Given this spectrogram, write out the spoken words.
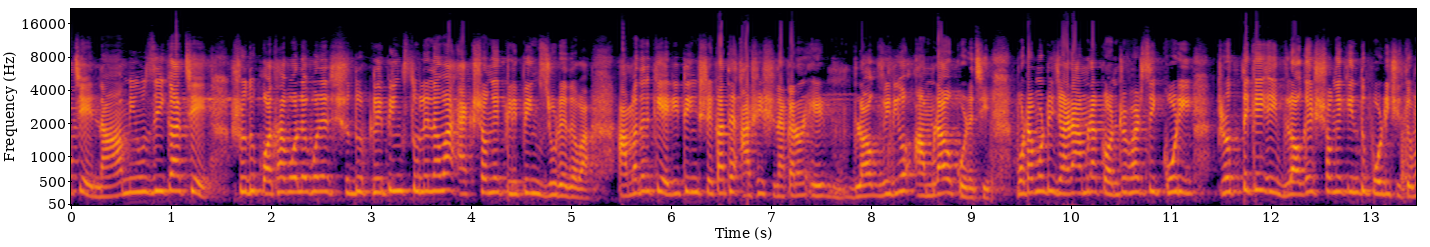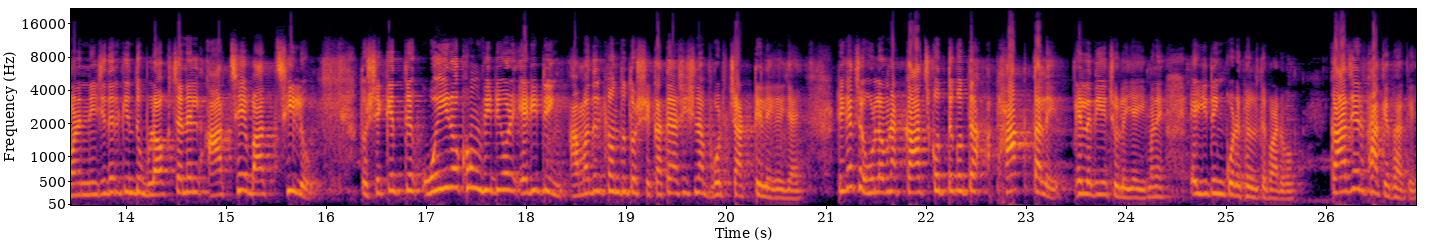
আছে, না মিউজিক আছে। শুধু কথা বলে বলে শুধু ক্লিপিংস তুলে নেওয়া, একসঙ্গে ক্লিপিংস জুড়ে দেওয়া। আমাদেরকে এডিটিং শেখাতে আসিস না, কারণ এই ব্লগ ভিডিও আমরাও করেছি। মোটামুটি যারা আমরা কন্ট্রোভার্সি করি, প্রত্যেকেই এই ব্লগের সঙ্গে কিন্তু পরিচিত। মানে নিজেদের কিন্তু ব্লগ চ্যানেল আছে বা ছিল। তো সেক্ষেত্রে ওই রকম ভিডিওর এডিটিং আমাদেরকে অন্তত শেখাতে আসিস না, ভোর চারটে লেগে যায়। ঠিক আছে? ওগুলো আমরা কাজ করতে করতে ফাঁক তালে ফেলে দিয়ে চলে যাই মানে এডিটিং করে ফেলতে পারব। কাজের ফাঁকে ফাঁকে।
